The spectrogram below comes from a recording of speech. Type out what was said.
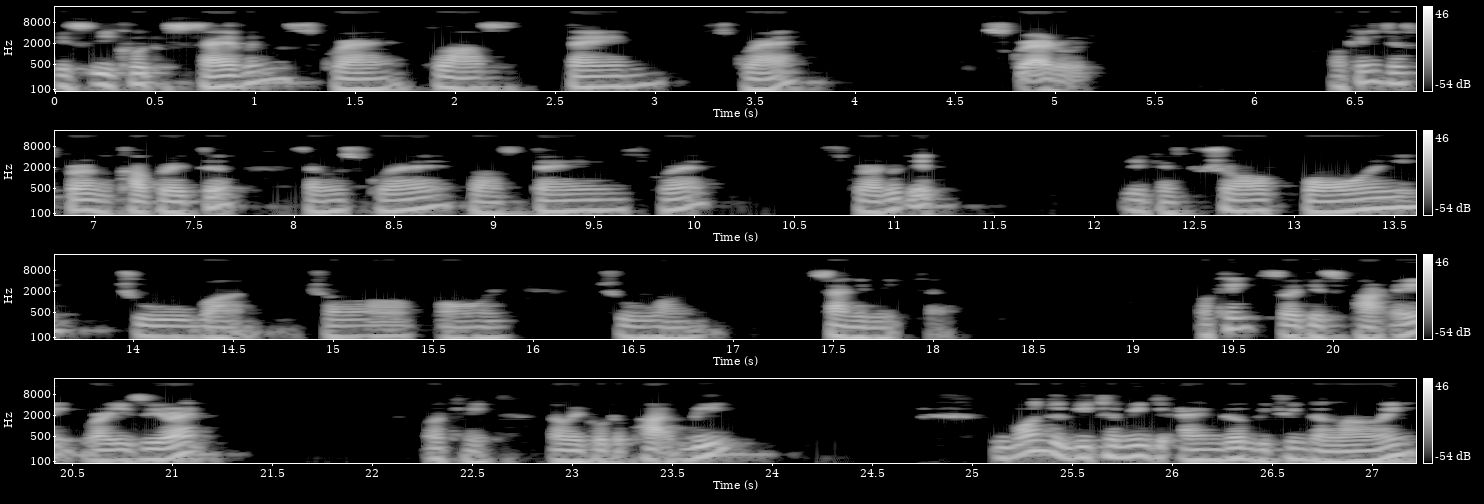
is equal to 7 square plus 10 square square root. Okay, just press the calculator. 7 square plus 10 square square root it. You get 12.21 12.21 centimeter okay so this is part A very easy right? Okay now we go to part B. We want to determine the angle between the line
